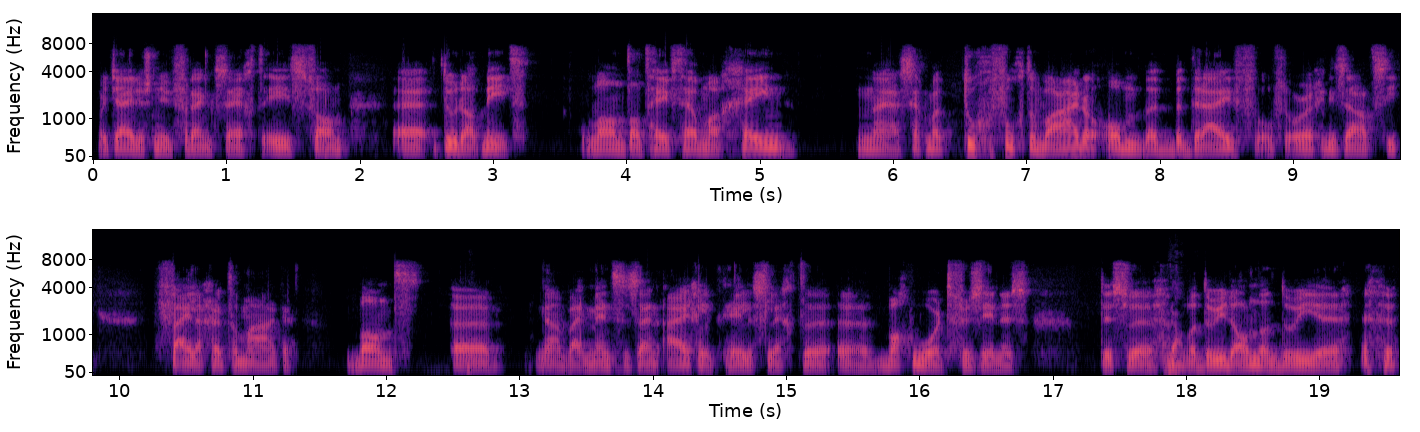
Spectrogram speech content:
wat jij dus nu, Frank, zegt, is van uh, doe dat niet. Want dat heeft helemaal geen nou ja, zeg maar toegevoegde waarde om het bedrijf of de organisatie veiliger te maken. Want uh, nou, wij mensen zijn eigenlijk hele slechte uh, wachtwoordverzinners. Dus uh, ja. wat doe je dan? Dan doe je,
